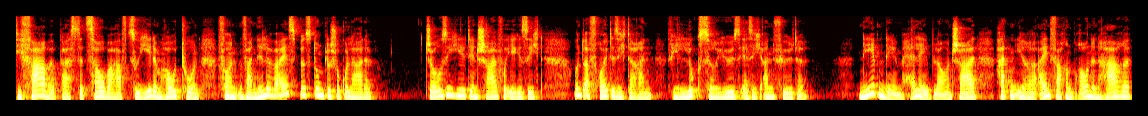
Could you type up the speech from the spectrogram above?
Die Farbe passte zauberhaft zu jedem Hautton, von Vanilleweiß bis dunkle Schokolade. Josie hielt den Schal vor ihr Gesicht und erfreute sich daran, wie luxuriös er sich anfühlte. Neben dem helleblauen Schal hatten ihre einfachen braunen Haare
